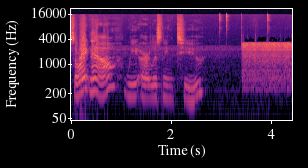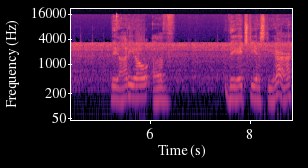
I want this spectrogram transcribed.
So right now we are listening to the audio of the HDSDR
